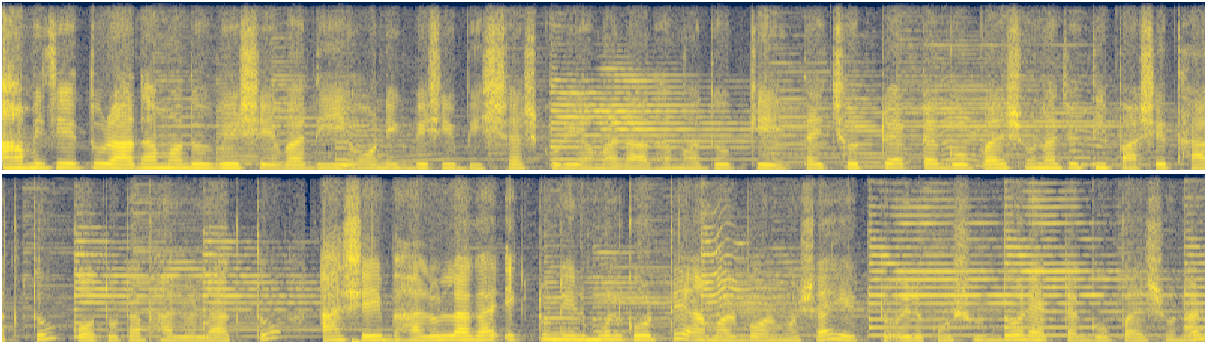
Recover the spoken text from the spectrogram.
আমি যেহেতু রাধা মাধবের সেবা দিয়ে অনেক বেশি বিশ্বাস করি আমার রাধা মাধবকে, তাই ছোট্ট একটা গোপাল সোনা যদি পাশে থাকতো, কতটা ভালো লাগতো। আর সেই ভালো লাগা একটু নির্মূল করতে আমার বর্মশাই একটু এরকম সুন্দর একটা গোপাল সোনার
